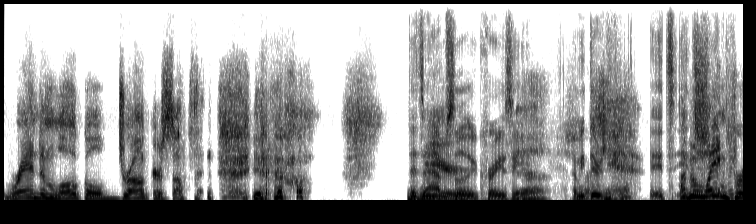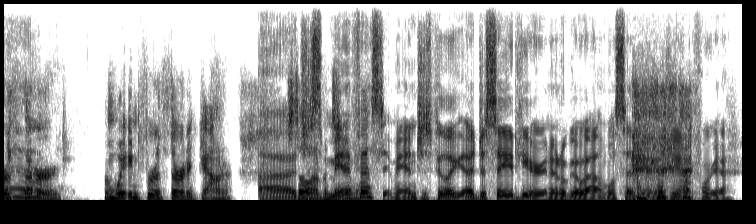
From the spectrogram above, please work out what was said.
random local drunk or something. You know? That's Weird. absolutely crazy. Yeah. I mean, there's Yeah. it's. I've been waiting like for a third. I'm waiting for a third encounter. Uh, Still just manifest it, man. Just be like, uh, just say it here, and it'll go out, and we'll send the energy out for you.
